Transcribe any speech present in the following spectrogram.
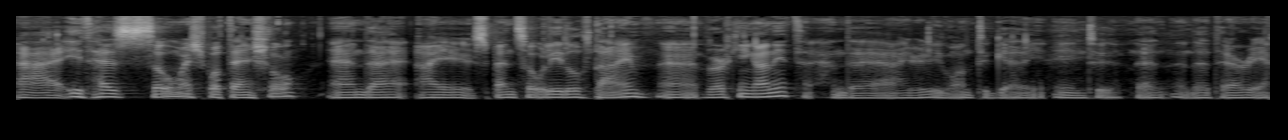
Uh, it has so much potential, and uh, I spent so little time uh, working on it, and uh, I really want to get into that that area.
